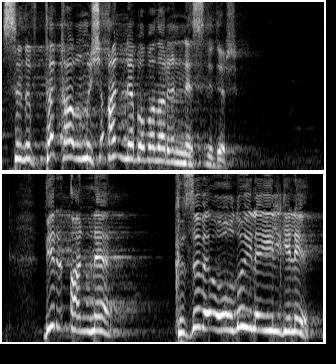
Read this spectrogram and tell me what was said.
sınıfta kalmış anne babaların neslidir. Bir anne kızı ve oğlu ile ilgili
